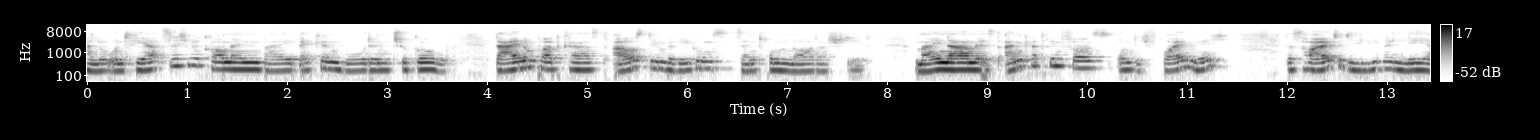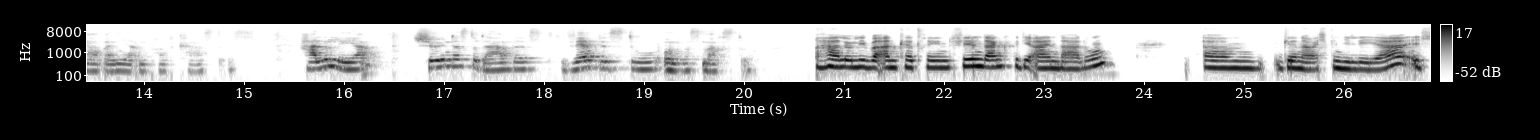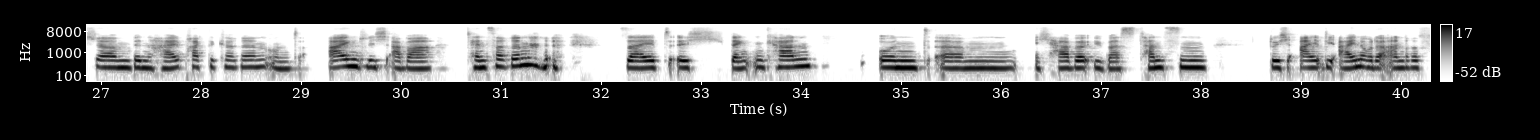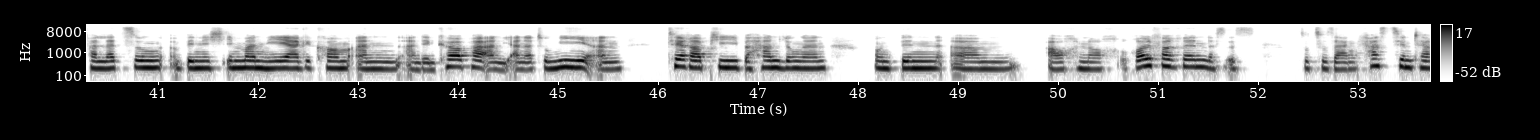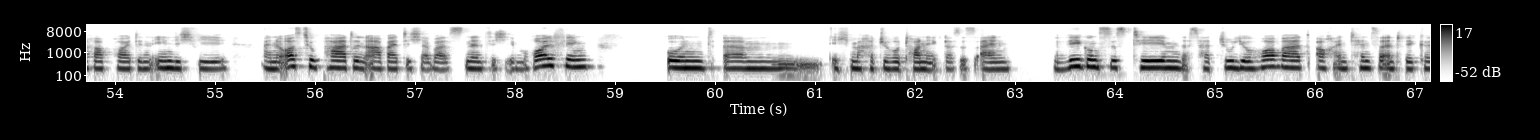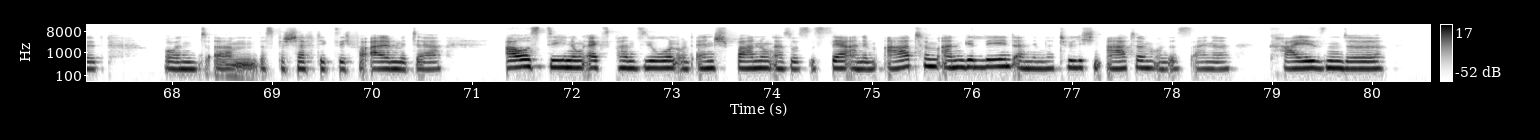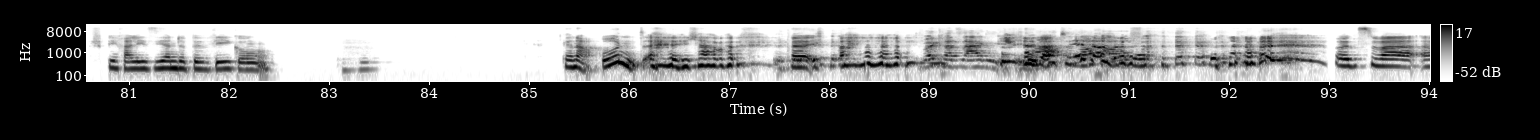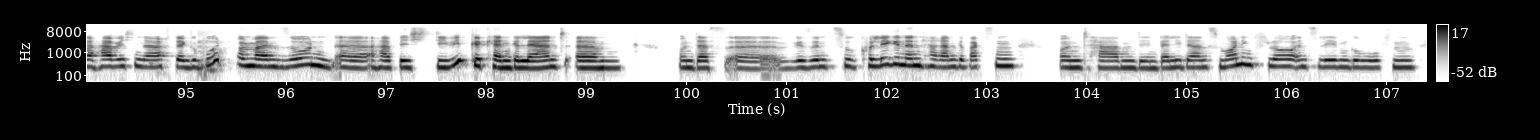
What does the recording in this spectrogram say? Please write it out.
Hallo und herzlich willkommen bei Beckenboden to go, deinem Podcast aus dem Bewegungszentrum Norderstedt. Mein Name ist Ann-Kathrin Voss und ich freue mich, dass heute die liebe Lea bei mir im Podcast ist. Hallo Lea, schön, dass du da bist. Wer bist du und was machst du? Hallo liebe Ann-Kathrin, vielen Dank für die Einladung. Ähm, genau, ich bin die Lea. Ich ähm, bin Heilpraktikerin und eigentlich aber Tänzerin, seit ich denken kann. Und ähm, ich habe übers Tanzen durch die eine oder andere Verletzung bin ich immer näher gekommen an, an den Körper, an die Anatomie, an Therapie, Behandlungen und bin ähm, auch noch Rolferin. Das ist sozusagen Faszientherapeutin, ähnlich wie eine Osteopathin arbeite ich, aber es nennt sich eben Rolfing. Und ähm, ich mache Gyrotonic. Das ist ein Bewegungssystem. Das hat Julio Horvath, auch ein Tänzer, entwickelt. Und ähm, das beschäftigt sich vor allem mit der Ausdehnung, Expansion und Entspannung. Also es ist sehr an dem Atem angelehnt, an dem natürlichen Atem und ist eine kreisende, spiralisierende Bewegung. Mhm. Genau, und äh, ich habe. Äh, ich, ich wollte gerade sagen, ich warte noch auf. und zwar äh, habe ich nach der Geburt von meinem Sohn äh, habe ich die Wiebke kennengelernt. Ähm, und das, äh, wir sind zu Kolleginnen herangewachsen und haben den Belly Dance Morning Flow ins Leben gerufen.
